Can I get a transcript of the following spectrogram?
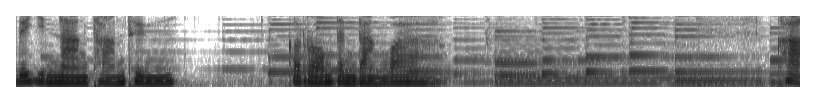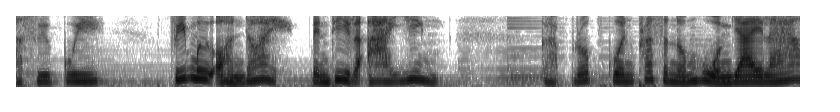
ได้ยินนางถามถึง ก็ร้องดังๆว่า ข้าซือกุยฝีมืออ่อนด้อยเป็นที่ละอายยิ่ง กลับรบกวนพระสนมห่วงใยแล้ว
